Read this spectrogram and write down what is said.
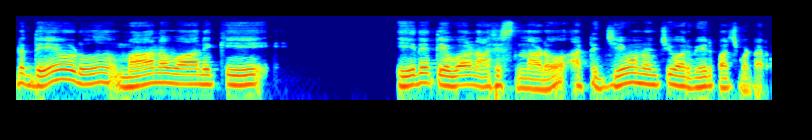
అంటే దేవుడు మానవానికి ఏదైతే ఇవ్వాలని ఆశిస్తున్నాడో అట్టి జీవం నుంచి వారు వేరుపరచబడ్డారు.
